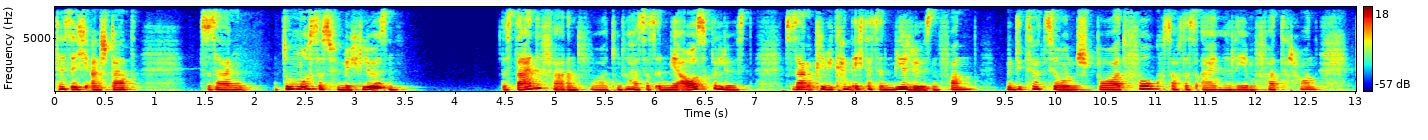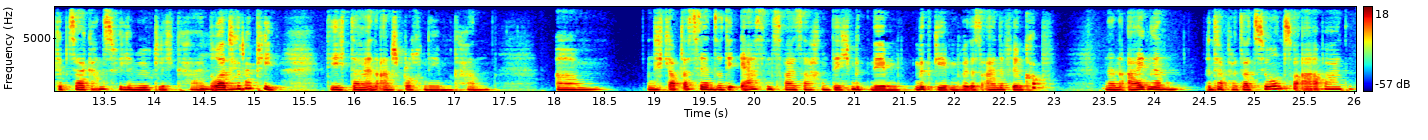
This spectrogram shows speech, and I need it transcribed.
Dass ich anstatt zu sagen, du musst das für mich lösen, das ist deine Verantwortung, du hast das in mir ausgelöst, zu sagen, okay, wie kann ich das in mir lösen? Von Meditation, Sport, Fokus auf das eigene Leben, Vertrauen, gibt es ja ganz viele Möglichkeiten. Mhm. Oder Therapie, die ich da in Anspruch nehmen kann. Ähm, und ich glaube, das wären so die ersten zwei Sachen, die ich mitnehmen, mitgeben will. Das eine für den Kopf, in einer eigenen Interpretation zu arbeiten.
